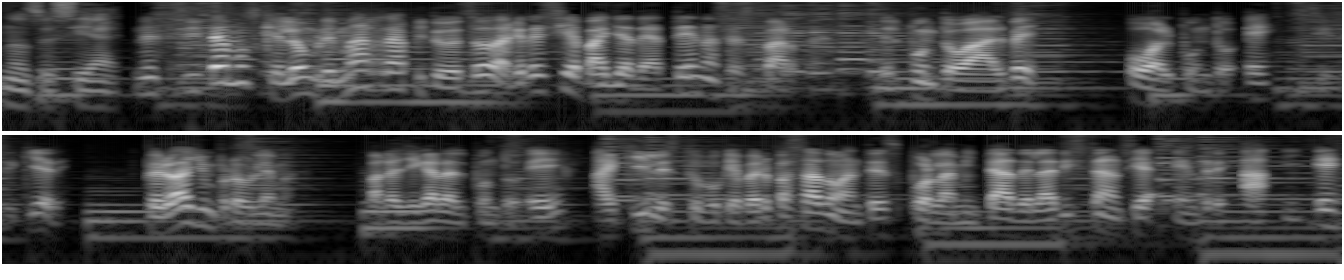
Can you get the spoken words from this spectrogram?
nos decía, necesitamos que el hombre más rápido de toda Grecia vaya de Atenas a Esparta, del punto A al B, o al punto E, si se quiere. Pero hay un problema. Para llegar al punto E, Aquiles tuvo que haber pasado antes por la mitad de la distancia entre A y E.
